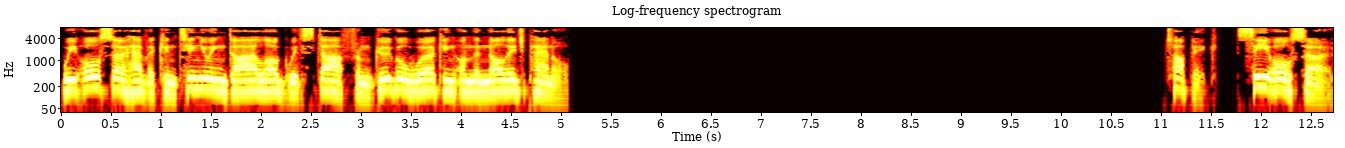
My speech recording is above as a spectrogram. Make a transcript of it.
We also have a continuing dialogue with staff from Google working on the Knowledge Panel. See also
